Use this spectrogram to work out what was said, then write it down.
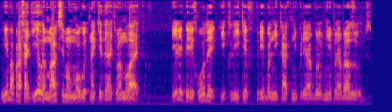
Мимо проходилы максимум могут накидать вам лайков. Или переходы и клики в прибыль никак не, преобр... не преобразуются.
